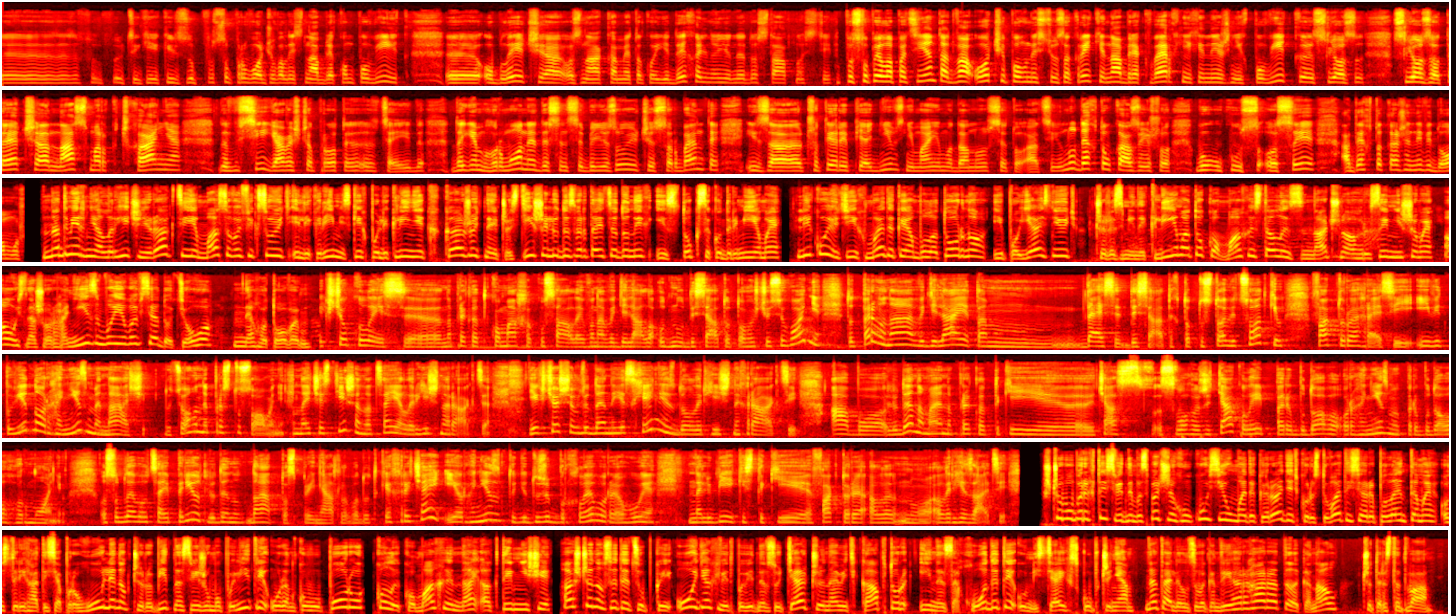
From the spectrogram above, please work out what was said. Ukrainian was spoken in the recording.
е, які супроводжувались набряком повік, е, обличчя, ознаками такої дихальної недостатності. Поступила пацієнта, два очі повністю закриті, набряк верхніх і нижніх повік, сльоз, сльозотеча, насмарк, чхання, всі явища проти цей. Даємо гормони, десенсибілізуючі сорбенти, і за 4-5 днів знімаємо дану ситуацію. Ну, дехто вказує, що був укус оси, а дехто каже, невідомо. Надмірні алергічні реакції масово фіксують і лікарі міських поліклінік. кажуть, найчастіше люди звертаються до них із токсикодерміями. Лікують їх медики амбулаторно і пояснюють, через зміни клімату комахи стали значно агресивнішими. А ось наш організм виявився до цього не готовим. Якщо колись, е, наприклад, комаха кусала і вона виділяла одну десяту того, що сьогодні, то тепер вона виділяє там 10 десятих, тобто 100% фактору агресії. І відповідно організми наші до цього не пристосовані. Найчастіше на це є алергічна реакція. Якщо ще в людини є схильність до алергічних реакцій, або людина має, наприклад, такий е, час свого життя, коли перебудова організму, перебудова гормонів. Особливо в цей період людина надто сприйнятлива до таких речей, і організм тоді дуже бурхливо реагує на любі якісь такі фактори ну, алергізації. Щоб уберегтись від небезпечних укусів, медики радять користуватися репелентами, остерігатися прогулянок чи робіт на свіжому повітрі у ранкову пору, коли комахи найактивніші, а ще носити цупкий одяг, відповідне взуття чи навіть каптур і не заходити у місця їх скупчення. Наталя Лозовик, Андрій Гаргара, телеканал 402.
